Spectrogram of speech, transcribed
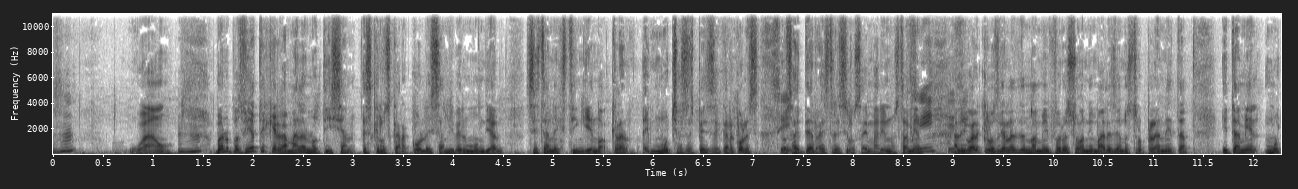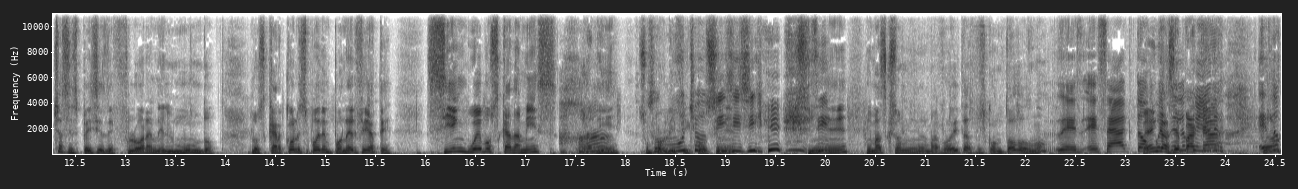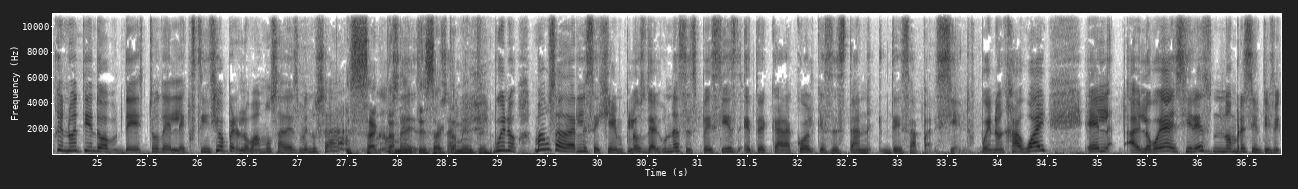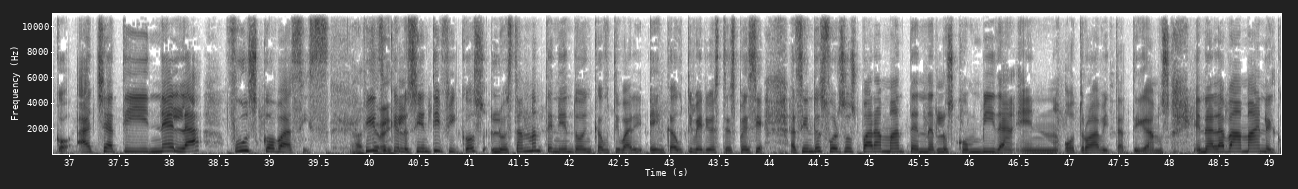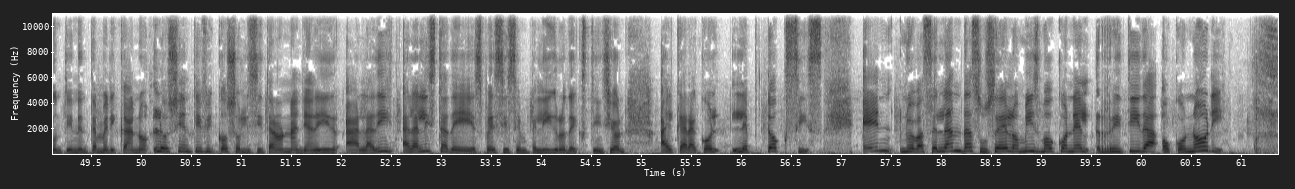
Wow. Bueno, pues fíjate que la mala noticia es que los caracoles a nivel mundial se están extinguiendo. Claro, hay muchas especies de caracoles. Sí. Los hay terrestres y los hay marinos también. Sí, sí, Al igual que los grandes mamíferos o animales de nuestro planeta. Y también muchas especies de flora en el mundo. Los caracoles pueden poner, fíjate, 100 huevos cada mes. Ajá. Órale, son, Son prolíficos. muchos, sí, ¿eh? sí, sí. Sí, Sí. ¿eh? Y más que son hermafroditas, pues con todos, ¿no? Es- exacto. pues Véngase es lo pa' que yo acá. Es ¿no? lo que no entiendo de esto de la extinción, pero lo vamos a desmenuzar. Exactamente, Vamos a desmenuzar. exactamente. Bueno, vamos a darles ejemplos de algunas especies de caracol que se están desapareciendo. Bueno, en Hawái, el, lo voy a decir, es un nombre científico, Achatinella fuscobasis. Ah, Fíjense caray. que los científicos lo están manteniendo en cautiverio, en cautiverio esta especie, haciendo esfuerzos para mantenerlos con vida en otro hábitat, digamos. En Alabama, en el continente americano, los científicos solicitaron añadir a la, a la lista de especies en peligro de extinción al caracol Leptoxis. En Nueva Zelanda sucede lo mismo con el Ritida oconori.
